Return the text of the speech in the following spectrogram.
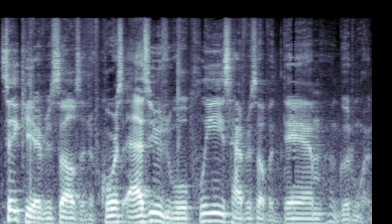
Take care of yourselves, and of course, as usual, please have yourself a damn good one.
